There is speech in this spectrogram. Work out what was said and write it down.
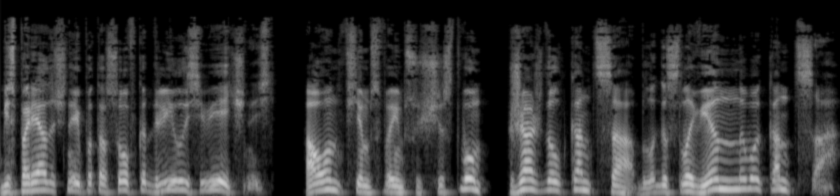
Беспорядочная потасовка длилась вечность, а он всем своим существом жаждал конца, благословенного конца.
